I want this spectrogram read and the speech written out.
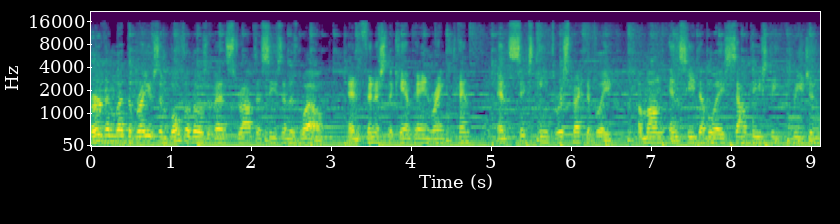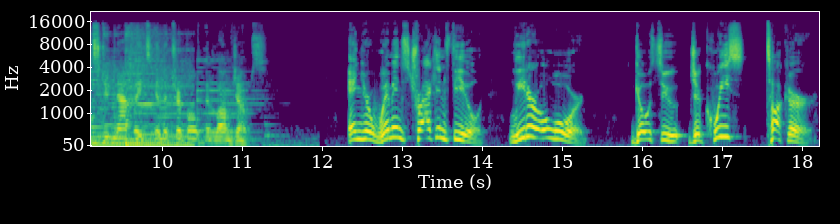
Irvin led the Braves in both of those events throughout the season as well and finished the campaign ranked 10th and 16th respectively among NCAA Southeast region student athletes in the triple and long jumps. And your women's track and field leader award goes to Jaquise Tucker.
